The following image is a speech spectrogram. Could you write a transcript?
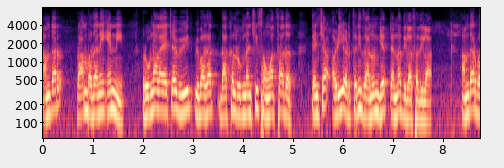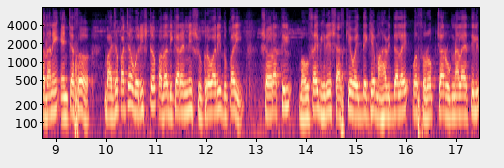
आमदार राम भदाने यांनी रुग्णालयाच्या विविध विभागात दाखल रुग्णांशी संवाद साधत त्यांच्या अडीअडचणी जाणून घेत त्यांना दिलासा दिला. आमदार भदाने यांच्यासह भाजपाच्या वरिष्ठ पदाधिकाऱ्यांनी शुक्रवारी दुपारी शहरातील भाऊसाहेब हिरे शासकीय वैद्यकीय महाविद्यालय व सरोपचार रुग्णालयातील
